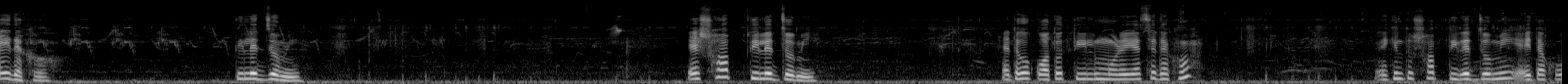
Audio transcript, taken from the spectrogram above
এই দেখো, তিলের জমি। এ সব তিলের জমি। এ দেখো কত তিল মরে গেছে, দেখো। এই কিন্তু সব তিলের জমি, এই দেখো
